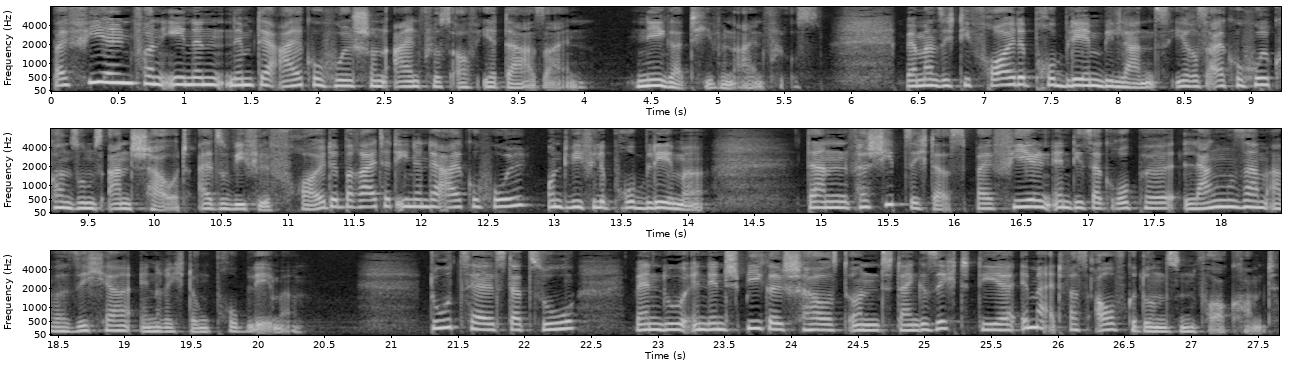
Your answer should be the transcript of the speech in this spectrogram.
Bei vielen von ihnen nimmt der Alkohol schon Einfluss auf ihr Dasein. negativen Einfluss. Wenn man sich die Freude-Problem-Bilanz Ihres Alkoholkonsums anschaut, also wie viel Freude bereitet Ihnen der Alkohol und wie viele Probleme, dann verschiebt sich das bei vielen in dieser Gruppe langsam aber sicher in Richtung Probleme. Du zählst dazu, wenn du in den Spiegel schaust und dein Gesicht dir immer etwas aufgedunsen vorkommt,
